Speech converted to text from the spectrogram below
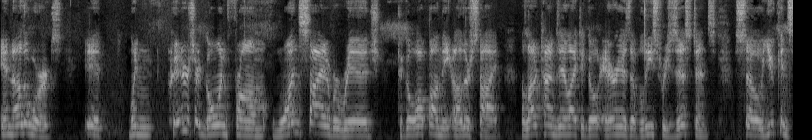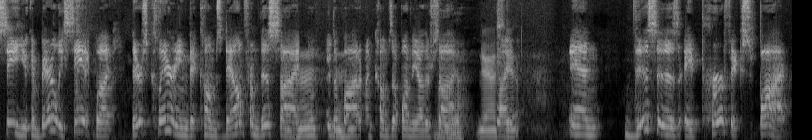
In other words, it when critters are going from one side of a ridge to go up on the other side, a lot of times they like to go areas of least resistance. So you can see, you can barely see it, but there's clearing that comes down from this side to the bottom and comes up on the other side. yeah. Yeah, I see Right. it. And this is a perfect spot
